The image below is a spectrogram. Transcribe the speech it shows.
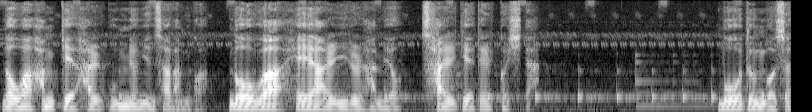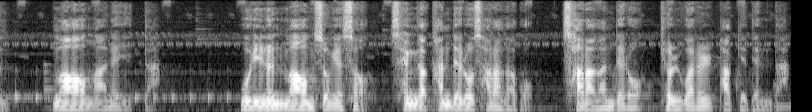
너와 함께 할 운명인 사람과 너가 해야 할 일을 하며 살게 될 것이다. 모든 것은 마음 안에 있다. 우리는 마음 속에서 생각한 대로 살아가고 살아간 대로 결과를 받게 된다.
